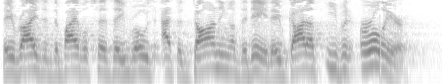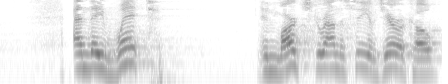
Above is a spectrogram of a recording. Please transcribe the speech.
they rise, the Bible says they rose at the dawning of the day. They got up even earlier. And they went and marched around the city of Jericho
